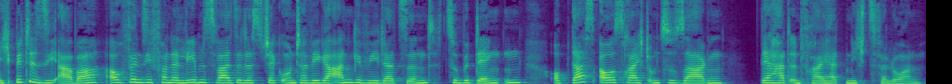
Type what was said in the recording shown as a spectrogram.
Ich bitte Sie aber, auch wenn Sie von der Lebensweise des Jack Unterweger angewidert sind, zu bedenken, ob das ausreicht, um zu sagen, der hat in Freiheit nichts verloren.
